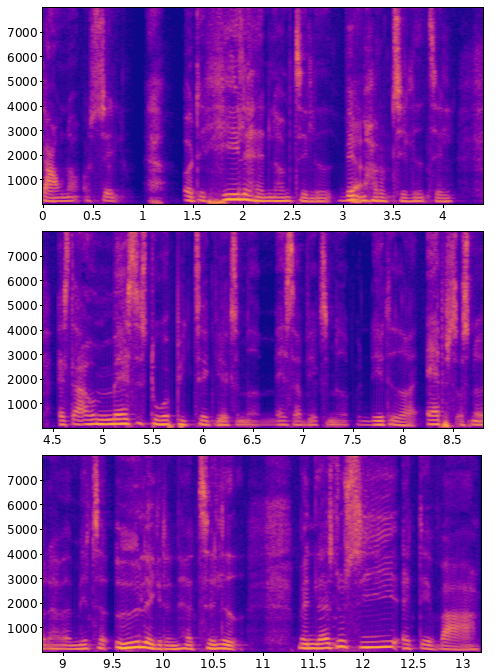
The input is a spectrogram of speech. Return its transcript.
gavner os selv. Og det hele handler om tillid. Hvem ja. har du tillid til? Altså, der er jo en masse store big tech virksomheder, masser af virksomheder på nettet og apps og sådan noget, der har været med til at ødelægge den her tillid. Men lad os nu sige, at det var,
